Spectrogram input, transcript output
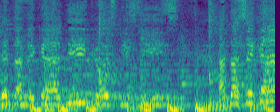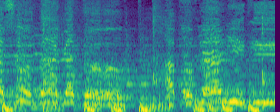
Δεν θα με κατοίκος της γης Αν θα σε χάσω θα καθώ Απ' το πλανήτη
